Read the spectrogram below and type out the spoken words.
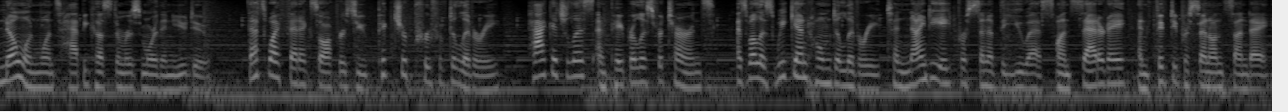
no one wants happy customers more than you do. That's why FedEx offers you picture proof of delivery, packageless and paperless returns, as well as weekend home delivery to 98% of the U.S. on Saturday and 50% on Sunday.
